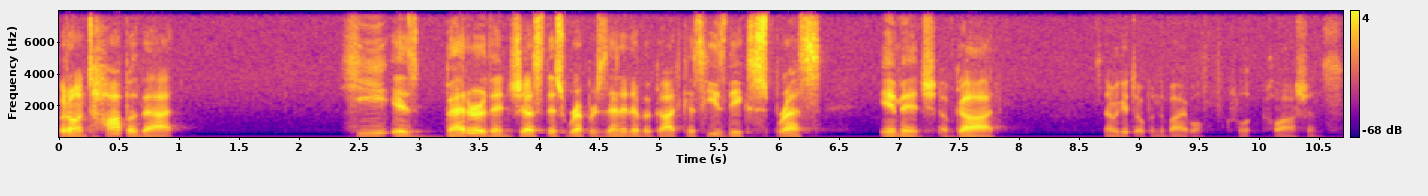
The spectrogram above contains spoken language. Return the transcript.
But on top of that, he is better than just this representative of God because he's the express image of God. So now we get to open the Bible, Colossians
